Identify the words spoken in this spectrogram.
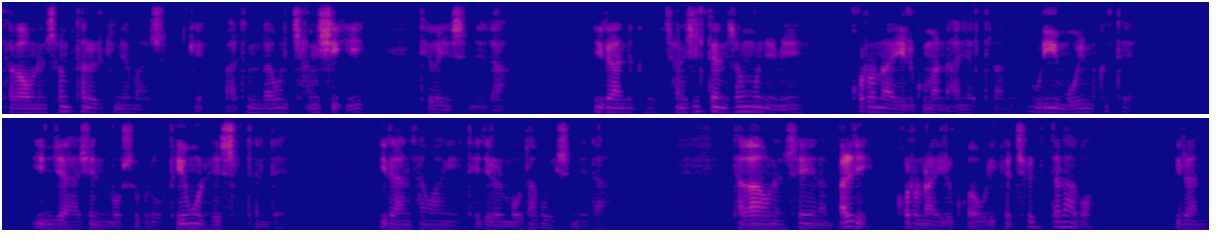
다가오는 성탄을 기념할 수 있게 아름다운 장식이 되어 있습니다. 이러한 그 장식된 성모님이 코로나19만 아니었더라면 우리 모임 끝에 인재하신 모습으로 배웅을 했을 텐데 이러한 상황이 되지를 못하고 있습니다. 다가오는 새해는 빨리 코로나19가 우리 곁을 떠나고 이러한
